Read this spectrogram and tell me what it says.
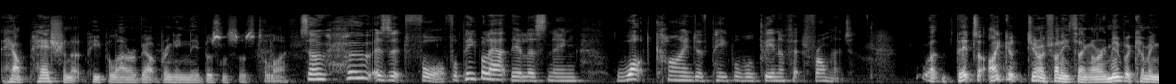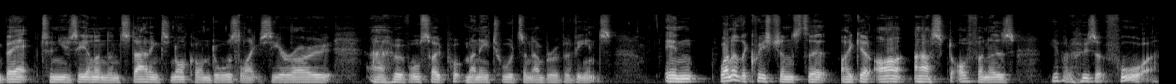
how passionate people are about bringing their businesses to life. So, who is it for? For people out there listening, what kind of people will benefit from it? Well, that's I get you know funny thing. I remember coming back to New Zealand and starting to knock on doors like Xero, uh, who have also put money towards a number of events. And one of the questions that I get asked often is, "Yeah, but who's it for?"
